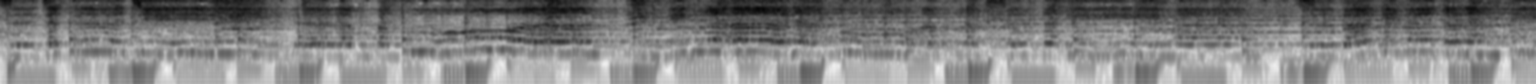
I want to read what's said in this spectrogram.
Sejak kecil dalam pangkuan Bimbinglah anakmu akhlak serta iman. Sebagai bekal nanti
